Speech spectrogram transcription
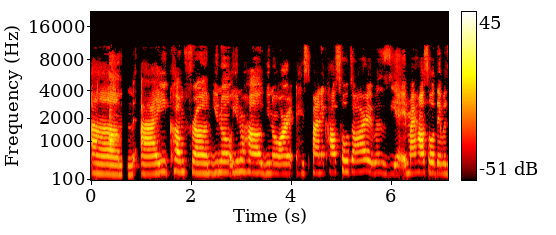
Um, I come from, you know, you know how, you know, our Hispanic households are. It was yeah, in my household, there was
